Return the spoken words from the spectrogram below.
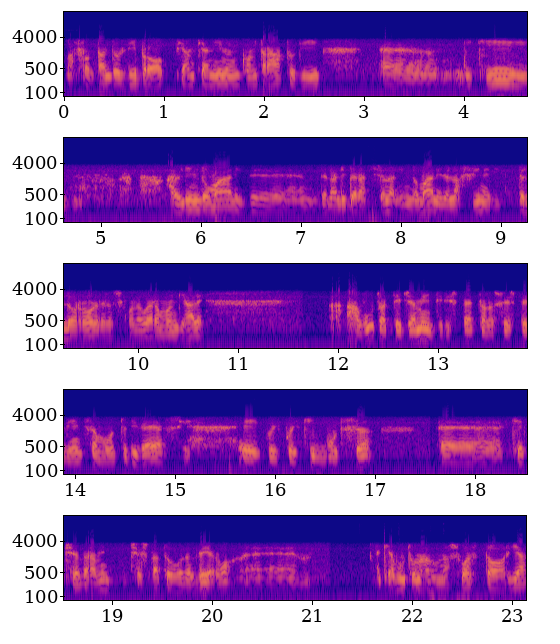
affrontando il libro ho pian pianino incontrato di, eh, di chi all'indomani de, della liberazione, all'indomani della fine di, dell'orrore della seconda guerra mondiale ha, ha avuto atteggiamenti rispetto alla sua esperienza molto diversi. E quel, quel kibbutz eh, che c'è, c'è, stato davvero, eh, che ha avuto una, una sua storia,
